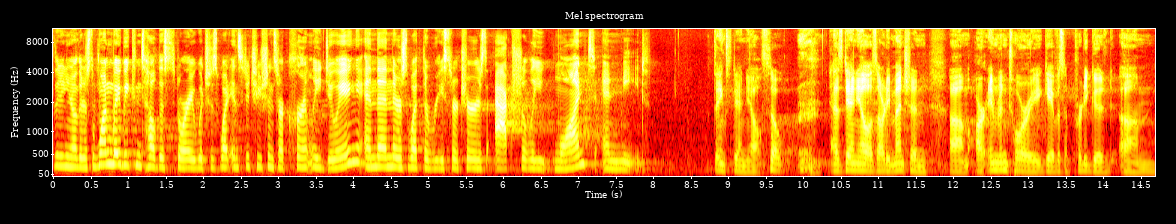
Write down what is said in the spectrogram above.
you know, there's one way we can tell this story, which is what institutions are currently doing, and then there's what the researchers actually want and need. Thanks, Danielle. So, as Danielle has already mentioned, um, our inventory gave us a pretty good um,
